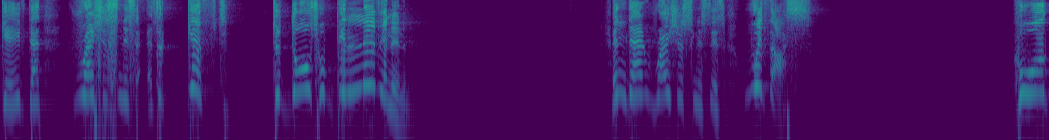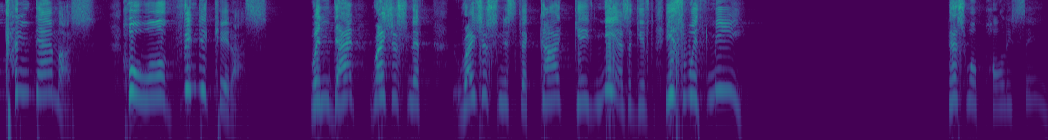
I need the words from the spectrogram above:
gave that righteousness as a gift to those who believe in Him. And that righteousness is with us. Who will condemn us? who will vindicate us when that righteousness righteousness that God gave me as a gift is with me. That's what Paul is saying.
